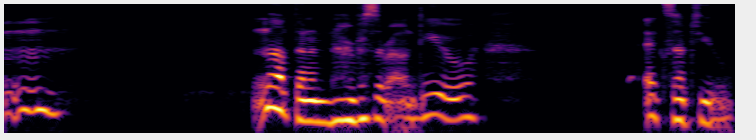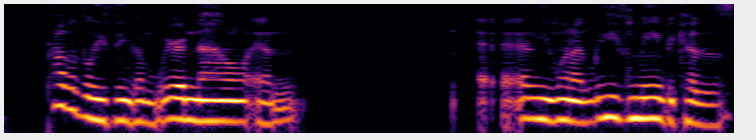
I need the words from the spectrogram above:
Mm. Not that I'm nervous around you. Except you probably think I'm weird now and. And you want to leave me because.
